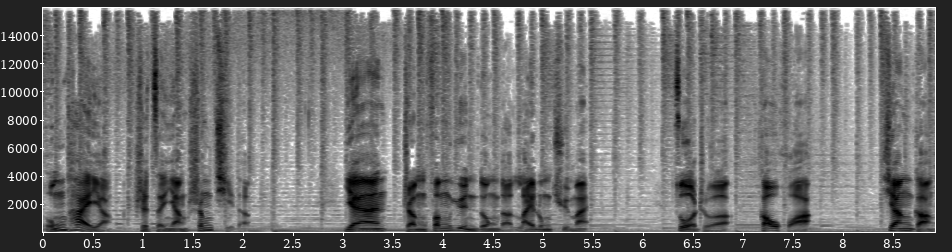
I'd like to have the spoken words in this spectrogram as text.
红太阳是怎样升起的？延安整风运动的来龙去脉，作者高华，香港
